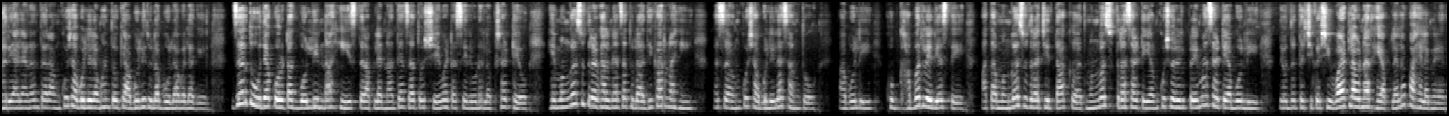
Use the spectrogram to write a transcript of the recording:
घरी आल्यानंतर अंकुश आबोलीला म्हणतो की आबोली तुला बोलावं लागेल. जर तू उद्या कोर्टात बोलली नाहीस तर आपल्या नात्याचा तो शेवट असेल एवढं लक्षात ठेव. हे मंगळसूत्र घालण्याचा तुला अधिकार नाही असं अंकुश आबोलीला सांगतो. आबोली खूप घाबरलेली असते. आता मंगळसूत्राची ताकद मंगळसूत्रासाठी अंकुशवरील प्रेमासाठी आबोली देवदत्तची कशी वाट लावणार हे आपल्याला पाहायला मिळेल.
